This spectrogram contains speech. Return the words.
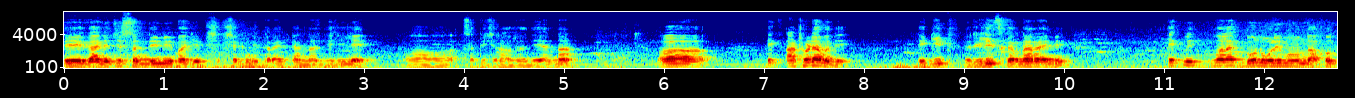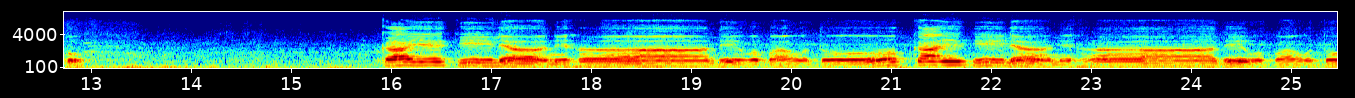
ते गाण्याची संधी मी माझे एक शिक्षक मित्र आहेत त्यांना दिलेली आहे सतीश रावजादे यांना. एक आठवड्यामध्ये ते गीत रिलीज करणार आहे मी. एक मी तुम्हाला एक दोन ओळी म्हणून दाखवतो. काय केल्याने हा देव पावतो? काय केल्याने हा देव पावतो?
